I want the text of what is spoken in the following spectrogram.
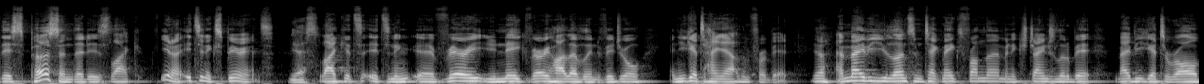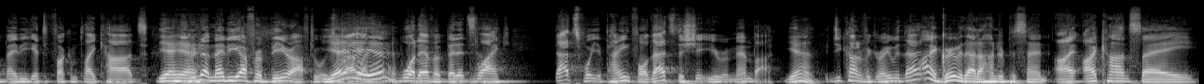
this person that is like you know it's an experience Yes. like it's it's an, a very unique very high level individual and you get to hang out with them for a bit Yeah. and maybe you learn some techniques from them and exchange a little bit maybe you get to roll maybe you get to fucking play cards Yeah, yeah. Who knows? maybe you go for a beer afterwards Yeah, right? yeah, Like, yeah. whatever but it's like that's what you're paying for that's the shit you remember Yeah. do you kind of agree with that I agree with that 100%. I, I can't say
